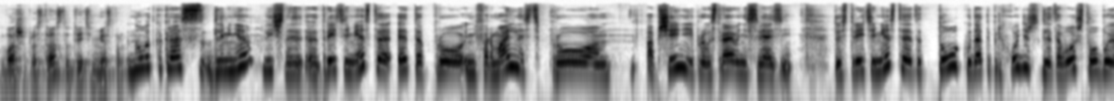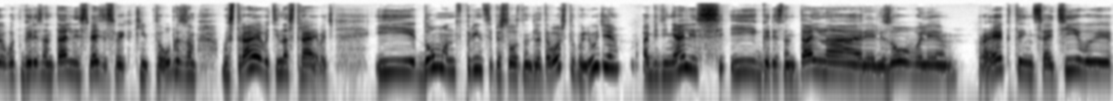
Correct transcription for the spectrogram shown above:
ваше пространство третьим местом? Ну, вот как раз для меня лично э, третье место — это про неформальность, про общение и про выстраивание связей. То есть третье место — это то, куда ты приходишь для того, чтобы вот горизонтальные связи свои каким-то образом выстраивать и настраивать. И дом, он в принципе создан для того, чтобы люди объединялись и горизонтально реализовывали проекты, инициативы,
